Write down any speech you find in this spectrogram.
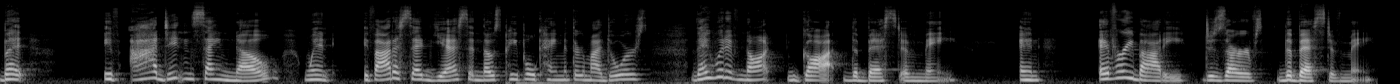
But if I didn't say no, when if I'd have said yes and those people came in through my doors, they would have not got the best of me. And Everybody deserves the best of me.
